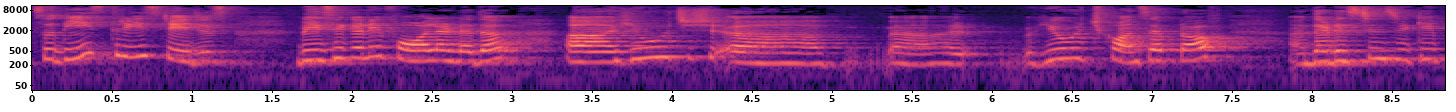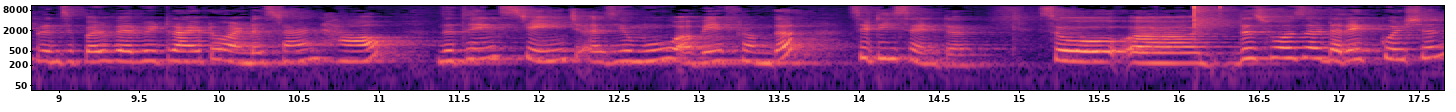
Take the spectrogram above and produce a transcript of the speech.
So these three stages basically fall under the uh, huge uh, uh, huge concept of uh, the distance decay principle where we try to understand how the things change as you move away from the city center. So uh, this was a direct question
